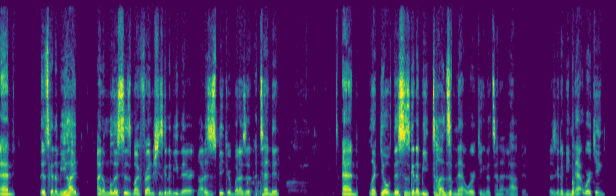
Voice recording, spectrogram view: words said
And it's going to be hype. I know Melissa is my friend. She's going to be there, not as a speaker, but as an attendant. And like, yo, this is gonna be tons of networking that's gonna happen. There's gonna be networking,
